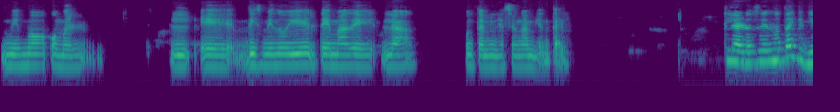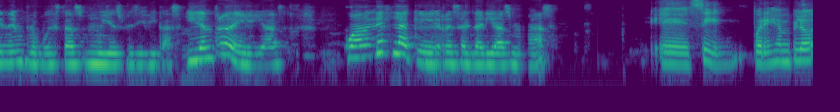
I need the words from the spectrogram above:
mismo como el, eh, disminuye el tema de la contaminación ambiental. Claro, se nota que tienen propuestas muy específicas. Y dentro de ellas, ¿cuál es la que resaltarías más? Eh, sí, por ejemplo,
